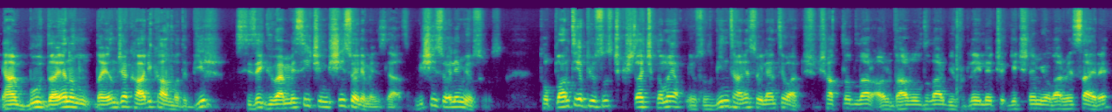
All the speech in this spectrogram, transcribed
Yani bu dayanın dayanacak hali kalmadı. Bir, size güvenmesi için bir şey söylemeniz lazım. Bir şey söylemiyorsunuz. Toplantı yapıyorsunuz, çıkışta açıklama yapmıyorsunuz. Bin tane söylenti var. Çatladılar, darıldılar, birbirleriyle geçinemiyorlar vesaire.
